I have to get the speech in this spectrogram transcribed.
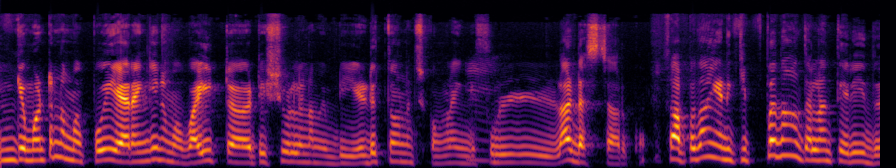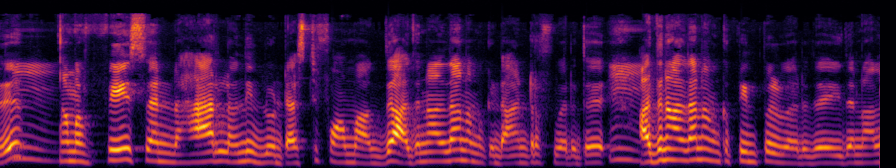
இங்க மட்டும் நம்ம போய் இறங்கி நம்ம ஒயிட் டிஷ்யூல நம்ம இப்படி எடுத்தோம்னு வச்சுக்கோங்களேன் இங்க ஃபுல்லா டஸ்டா இருக்கும். ஸோ அப்பதான் எனக்கு இப்பதான் அதெல்லாம் தெரியுது. நம்ம ஃபேஸ் அண்ட் ஹேர்ல வந்து இவ்வளவு டஸ்ட் ஃபார்ம் ஆகுது. அதனால தான் நமக்கு டாண்ட்ரஃப் வருது. அதனால தான் நமக்கு பிம்பிள் வருது. இதனால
